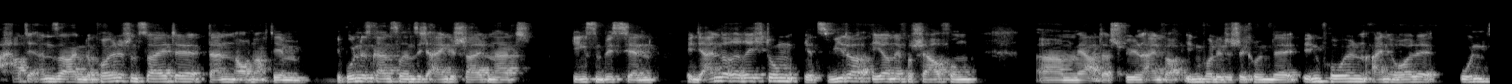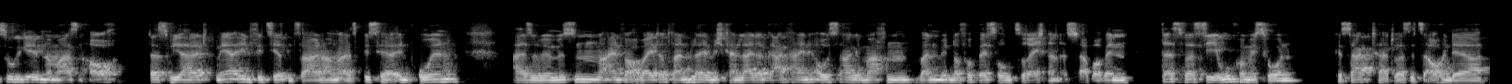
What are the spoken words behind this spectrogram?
harte Ansagen der polnischen Seite, dann auch nachdem die Bundeskanzlerin sich eingeschalten hat, ging es ein bisschen in die andere Richtung. Jetzt wieder eher eine Verschärfung. Ähm, ja, da spielen einfach innenpolitische Gründe in Polen eine Rolle und zugegebenermaßen auch, dass wir halt mehr infizierten Zahlen haben als bisher in Polen. Also wir müssen einfach weiter dranbleiben. Ich kann leider gar keine Aussage machen, wann mit einer Verbesserung zu rechnen ist. Aber wenn das, was die EU-Kommission gesagt hat, was jetzt auch in der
